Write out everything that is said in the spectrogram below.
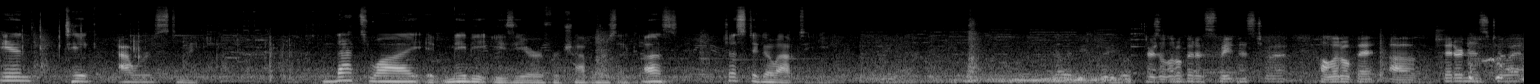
and take hours to make. That's why it may be easier for travelers like us just to go out to eat. There's a little bit of sweetness to it, a little bit of bitterness to it.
